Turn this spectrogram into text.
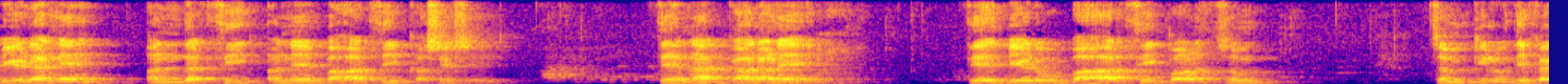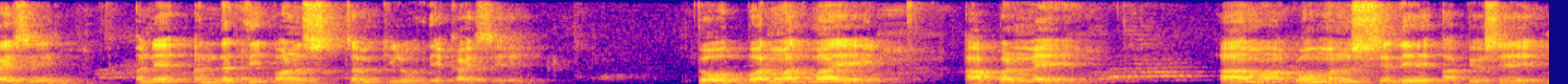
બેડાને અંદરથી અને બહારથી ખસે છે. તેના કારણે તે બેડું બહારથી પણ ચમ, ચમકીલું દેખાય છે અને અંદરથી પણ ચમકીલું દેખાય છે. તો પરમાત્માએ આપણને આ માઘો મનુષ્ય દેહ આપ્યો છે.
